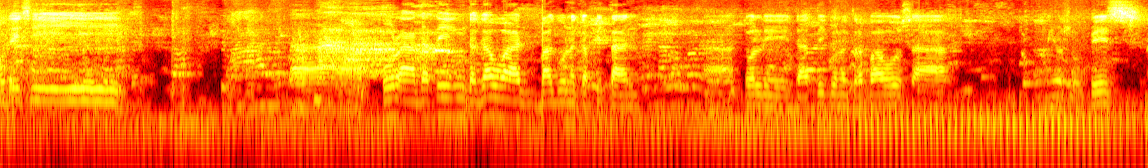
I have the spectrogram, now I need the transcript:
Dahil si ah, por ah, dating gagawad bago nagkapitan. Ah, actually, dati ko nagtrabaho sa mayor's office.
